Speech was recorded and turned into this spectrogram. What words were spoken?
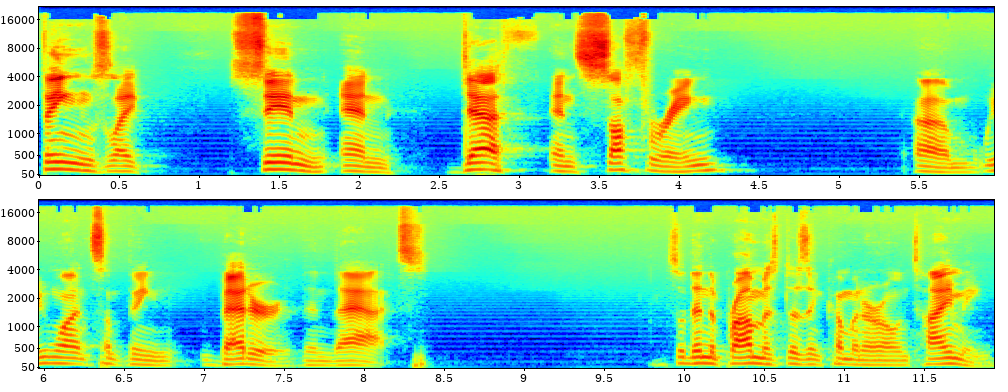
things like sin and death and suffering. Um, we want something better than that. So then the promise doesn't come in our own timing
